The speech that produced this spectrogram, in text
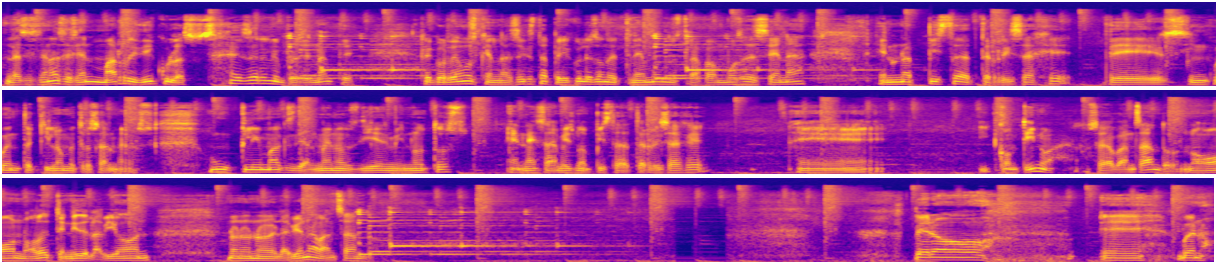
las escenas se hacían más ridículas. O sea, eso era lo impresionante. Recordemos que en la sexta película es donde tenemos nuestra famosa escena en una pista de aterrizaje de 50 kilómetros al menos. Un clímax de al menos 10 minutos en esa misma pista de aterrizaje. Eh, y continua, o sea, avanzando. No, no detenido el avión. No, no, no, el avión avanzando. Pero, eh, bueno,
